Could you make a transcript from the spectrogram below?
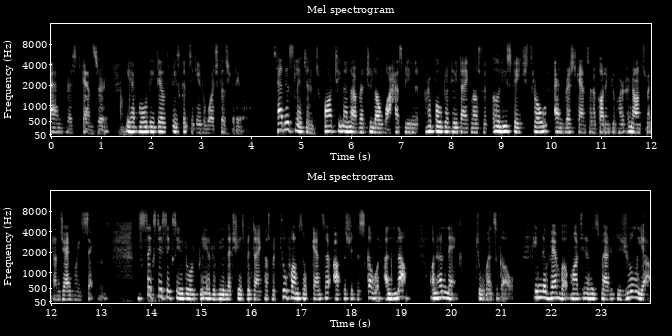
and breast cancer. We have more details. Please continue to watch this video. Tennis legend Martina Navratilova has been reportedly diagnosed with early stage throat and breast cancer according to her announcement on January 2nd. The 66-year-old player revealed that she has been diagnosed with two forms of cancer after she discovered a lump on her neck two months ago. In November, Martina, who's married to Julia,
